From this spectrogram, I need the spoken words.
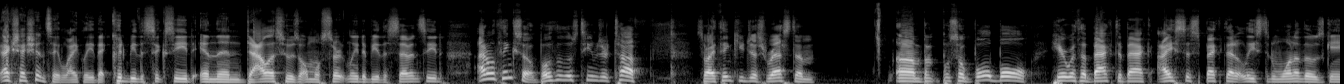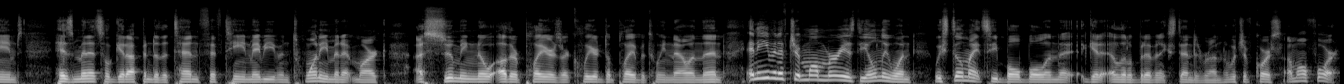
actually, I shouldn't say likely, that could be the sixth seed, and then Dallas, who's almost certainly to be the seventh seed? I don't think so. Both of those teams are tough. So I think you just rest them um, but so Bol Bol here with a back to back. I suspect that at least in one of those games, his minutes will get up into the 10, 15, maybe even 20 minute mark, assuming no other players are cleared to play between now and then. And even if Jamal Murray is the only one, we still might see Bol Bol and get a little bit of an extended run, which of course I'm all for.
